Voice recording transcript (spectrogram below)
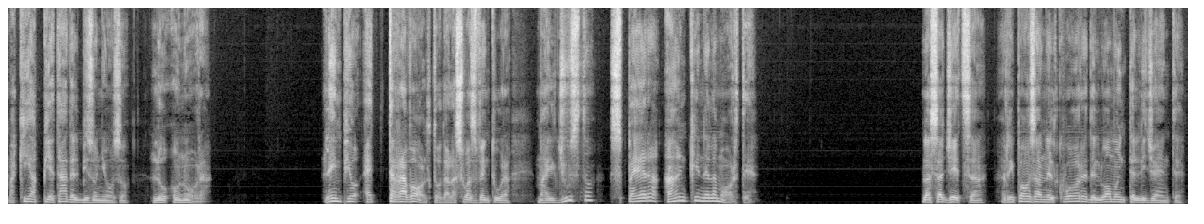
ma chi ha pietà del bisognoso lo onora. L'empio è travolto dalla sua sventura, ma il giusto spera anche nella morte. La saggezza riposa nel cuore dell'uomo intelligente,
